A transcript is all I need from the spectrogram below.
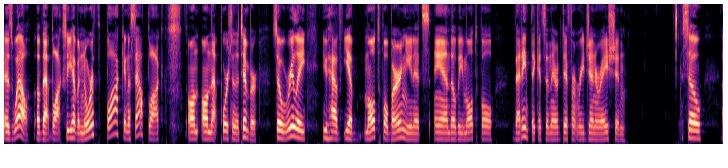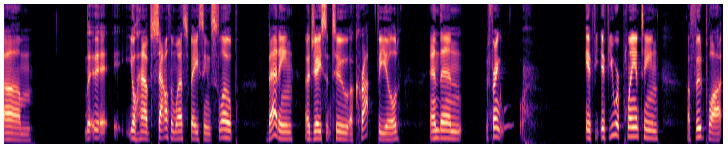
as well of that block. So you have a north block and a south block on on that portion of the timber. So really, you have you have multiple burn units, and there'll be multiple bedding thickets in there, different regeneration. So um, it- it- you'll have south and west facing slope bedding adjacent to a crop field, and then Frank, if if you were planting a food plot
